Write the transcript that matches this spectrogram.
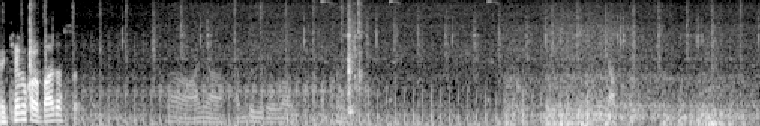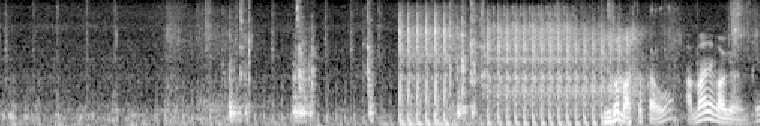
지금 케미컬 빠졌어. 아, 아니야. 반대 위로 올라오고. 이거 맞췄다고? 안 맞는 가격인데?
